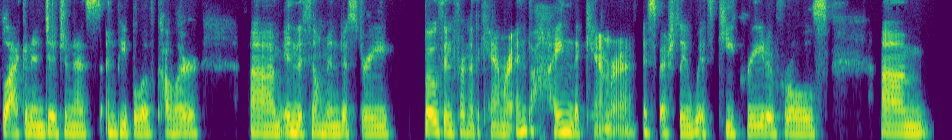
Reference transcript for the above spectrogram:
black and indigenous and people of color um, in the film industry both in front of the camera and behind the camera especially with key creative roles um,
